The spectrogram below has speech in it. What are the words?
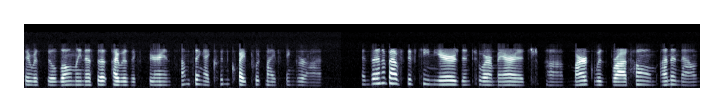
there was still loneliness that I was experiencing, something I couldn't quite put my finger on. And then, about 15 years into our marriage, um, Mark was brought home unannounced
